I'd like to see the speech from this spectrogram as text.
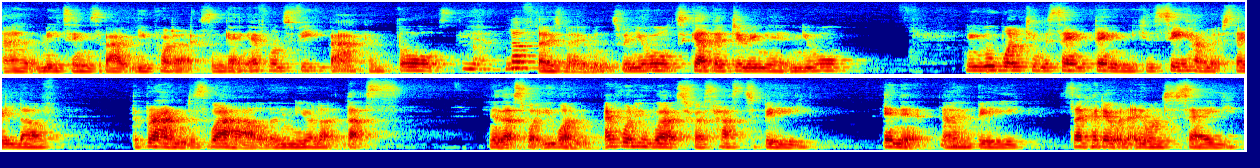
Uh, meetings about new products and getting everyone's feedback and thoughts Yeah. love those moments when you're all together doing it and you're all you're all wanting the same thing and you can see how much they love the brand as well and you're like that's you know that's what you want. Everyone who works for us has to be in it and be it's like I don't want anyone to say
